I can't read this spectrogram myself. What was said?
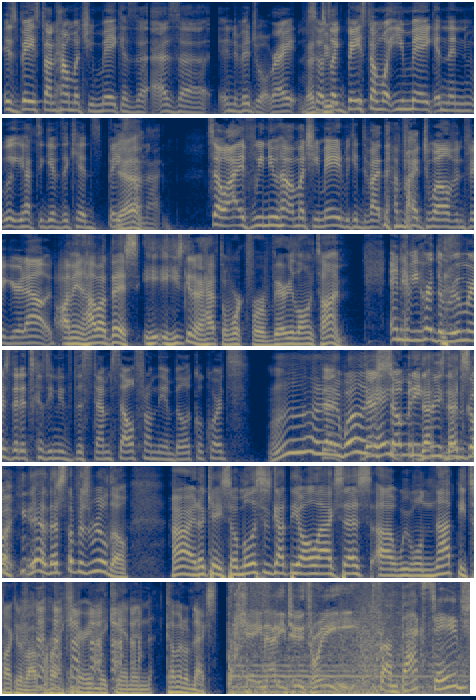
is based on how much you make as a as a individual, right? That so it's like based on what you make, and then what you have to give the kids based Yeah. on that. So I, if we knew how much he made, we could divide that by 12 and figure it out. I mean, how about this? He, he's going to have to work for a very long time. And have you heard the rumors that it's because he needs the stem cell from the umbilical cords? Uh, That- well, there's hey, so many that- reasons that stuff- going- Yeah, that stuff is real though. All right, okay. So Melissa's got the all access. Uh, we will not be talking about Mariah Carey and Nick Cannon coming up next. K92 3. From backstage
